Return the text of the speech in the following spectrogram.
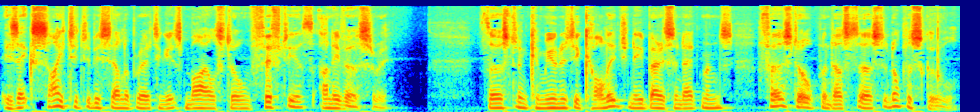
is excited to be celebrating its milestone 50th anniversary. Thurston Community College near Bury St Edmunds first opened as Thurston Upper School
